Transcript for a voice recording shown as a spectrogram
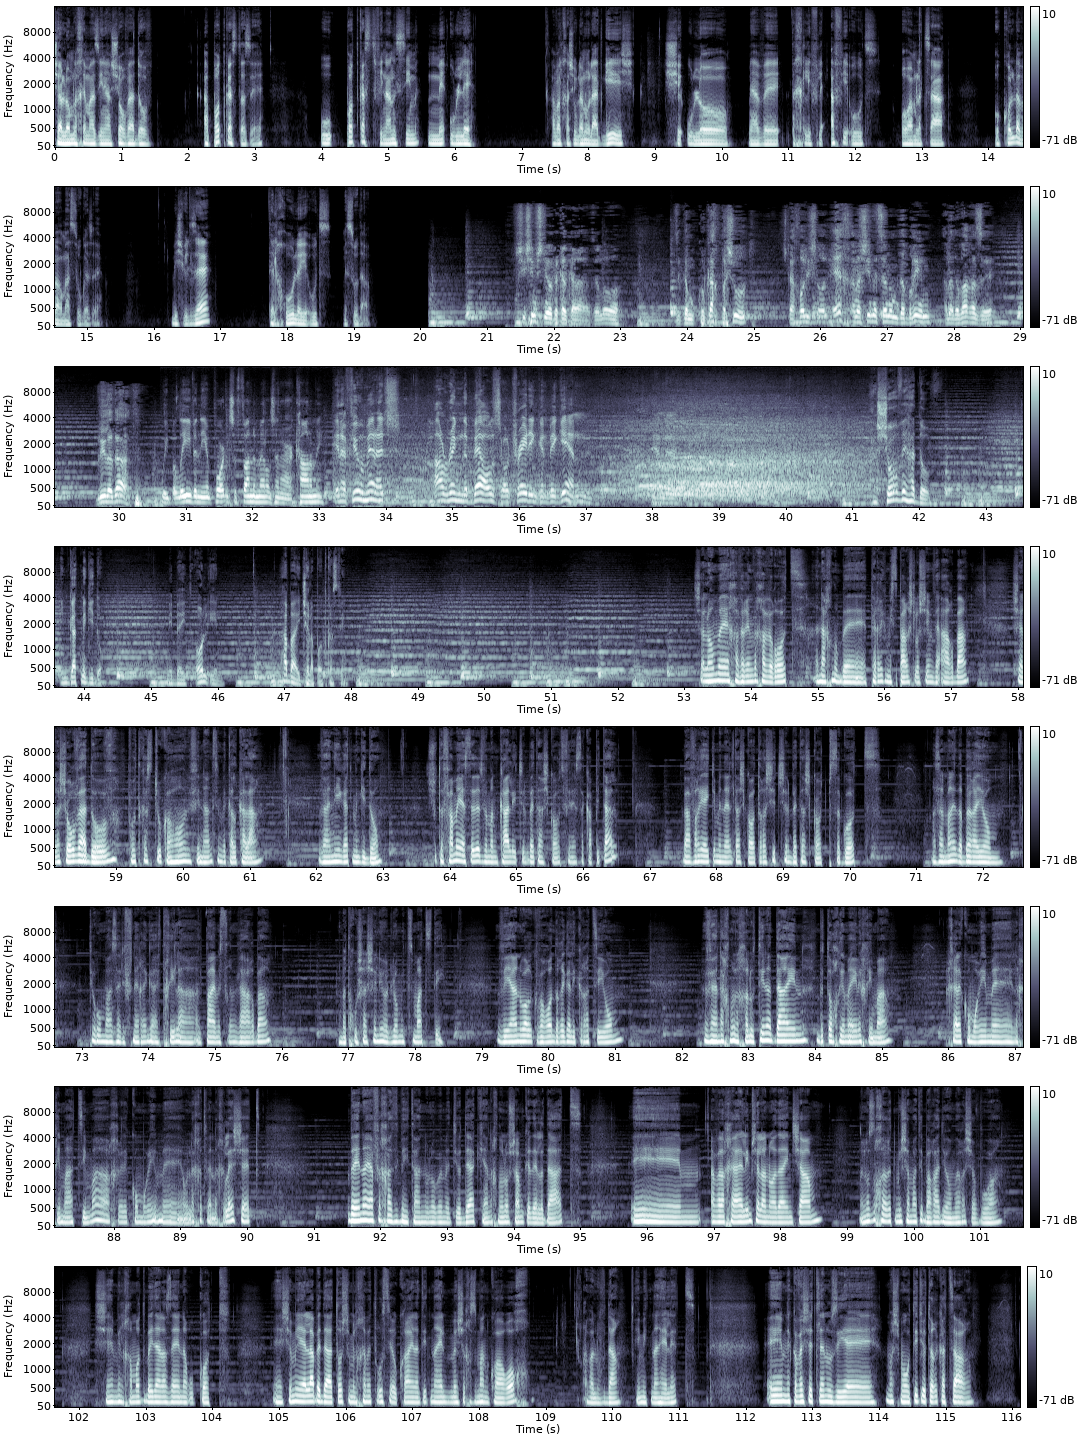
שלום לכם מאזיני השור והדוב. הפודקאסט הזה הוא פודקאסט פיננסים מעולה. אבל חשוב לנו להדגיש שהוא לא מהווה תחליף לאף ייעוץ או המלצה או כל דבר מהסוג הזה. בשביל זה, תלכו לייעוץ מסודר. 60 שניות בכלכלה, זה לא... זה גם כל כך פשוט, שאתה יכול לשאול איך אנשים אצלנו מדברים על הדבר הזה בלי לדעת. We believe in the importance of fundamentals in our economy. In a few minutes, I'll ring the bell so trading can begin. And, uh, השור והדוב, עם גת מגידו, מבית אול אין, הבית של הפודקאסטים. שלום אה, חברים וחברות, אנחנו בפרק מספר 34 של השור והדוב, פודקאסט שוק ההון, פיננסים וכלכלה, ואני יגאל מגידו, שותפה מייסדת ומנכ"לית של בית ההשקעות פינס הקפיטל. בעברי הייתי מנהלת ההשקעות הראשית של בית ההשקעות פסגות. אז על מה נדבר היום? תראו מה זה, לפני רגע התחילה 2024, בתחושה שלי עוד לא מצמצתי, וינואר כבר עוד רגע לקראת סיום, ואנחנו לחלוטין עדיין בתוך ימי לחימה. חלק אומרים אה, לחימה עצימה, חלק אומרים אה, הולכת ונחלשת. בעיניי אף אחד מאיתנו לא באמת יודע, כי אנחנו לא שם כדי לדעת. אה, אבל החיילים שלנו עדיין שם. אני לא זוכרת מי שמעתי ברדיו אומר השבוע, שמלחמות בעידן הזה הן ארוכות. אה, שמי העלה בדעתו שמלחמת רוסיה-אוקראינה תתנהל במשך זמן כה ארוך, אבל עובדה, היא מתנהלת. אה, נקווה שאצלנו זה יהיה משמעותית יותר קצר.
